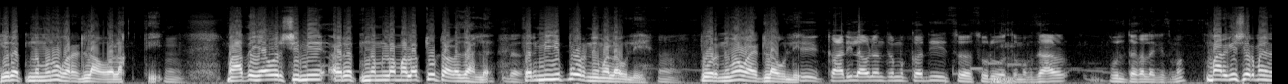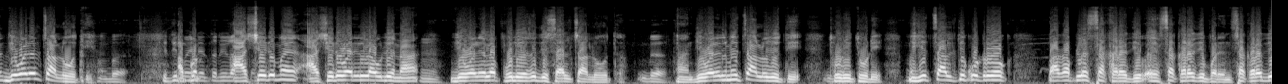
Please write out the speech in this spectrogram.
ही रत्न म्हणून वराड लावावं लागते. मग आता ह्या वर्षी मी रत्नमला मला तुटाळं झालं. तर मी ही पौर्णिमा लावली. हा. पौर्णिमा वाईट लावली. ही काडी लावल्यानंतर मग कधी स- सुरू होतं? मग झाड फुलतं का लगेच मग? मार्गशीर महिना दिवाळीला चालू होती. बर. किती महिने आपण तरी लागतात? आषाढी महिना आषाढी वारी लावली ना हम्म. दिवाळीला फुल याचं दिसायला चालू होतं. बर. हा दिवाळीला मी चालूच होती थोडी थोडी. मग ही चालती कुठं रोग? पाक आपल्या सक्राती सक्रातीपर्यंत सक्राती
